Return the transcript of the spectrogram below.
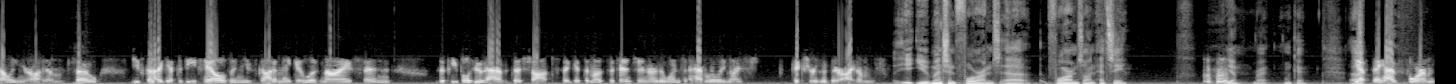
selling your item. So you've got to get the details and you've got to make it look nice and the people who have the shops that get the most attention are the ones that have really nice pictures of their items. You, you mentioned forums. Uh, forums on Etsy. Mm-hmm. Yeah. Right. Okay. yep, they have forums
